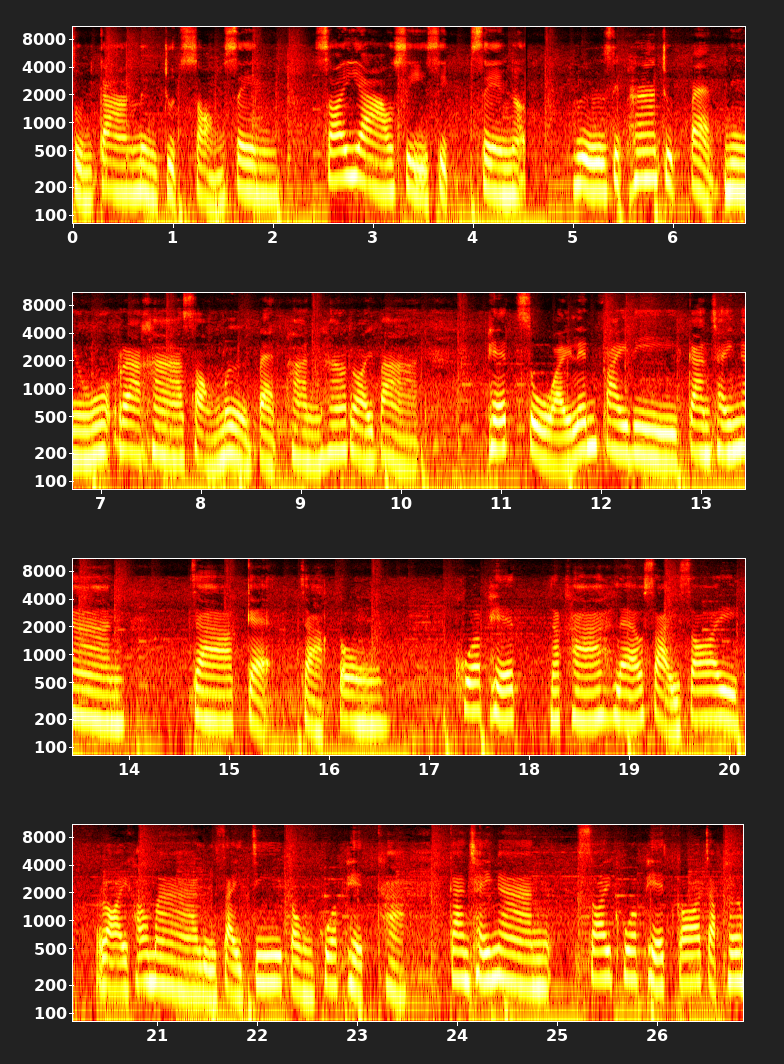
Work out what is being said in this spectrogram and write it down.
ศูนย์กลาง 1.2 เซน สร้อยยาว 40 เซน หรือ 15.8 นิ้ว ราคา 28,500 บาท เพชรสวยเล่นไฟดี การใช้งาน จะแกะจากตรงขั้วเพชรนะคะ แล้วใส่สร้อยลอยเข้ามาหรือใส่จี้ตรงขั้วเพชรค่ะ การใช้งานสร้อยขั้วเพชรก็จะเพิ่ม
